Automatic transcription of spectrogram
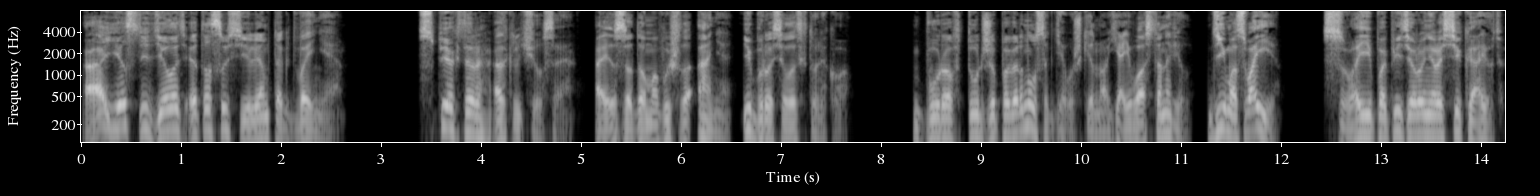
А если делать это с усилием, так вдвойне. Спектр отключился, а из-за дома вышла Аня и бросилась к Толику. Буров тут же повернулся к девушке, но я его остановил. «Дима, свои!» «Свои по Питеру не рассекают»,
